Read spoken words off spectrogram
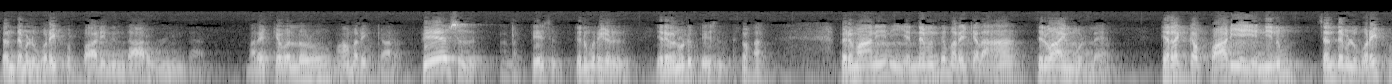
செந்தமிழ் உரைப்பு பாடி நின்றார் உள் நின்றார். மறைக்க வல்லரோ மாமரைக்காரர் பேசுது. நல்லா பேசுது. திருமுறைகள் இறைவனோடு பேசுது. பெருமானி நீ என்ன வந்து மறைக்கலாம் திருவாய்மூர்ல. திறக்க பாடிய எண்ணினும் செந்தமிழ் உரைப்பு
